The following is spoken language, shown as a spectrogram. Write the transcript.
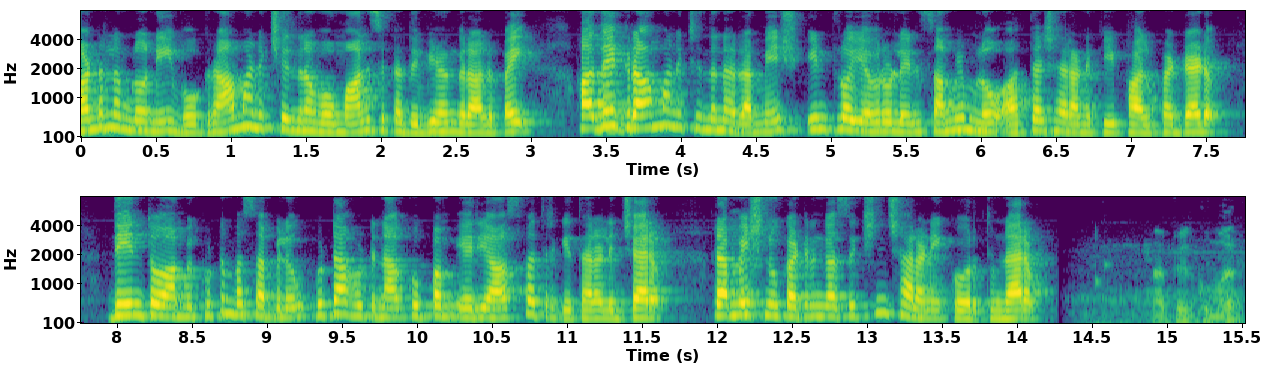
మండలంలోని ఓ గ్రామానికి చెందిన ఓ మానసిక దివ్యాంగురాలపై అదే గ్రామానికి చెందిన రమేష్ ఇంట్లో ఎవరూ లేని సమయంలో అత్యాచారానికి పాల్పడ్డాడు. దీంతో ఆమె కుటుంబ సభ్యులు హుటాహుటిన కుప్పం ఏరియా ఆసుపత్రికి తరలించారు. రమేష్ను కఠినంగా శిక్షించాలని కోరుతున్నారు. నా పేరు కుమార్.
